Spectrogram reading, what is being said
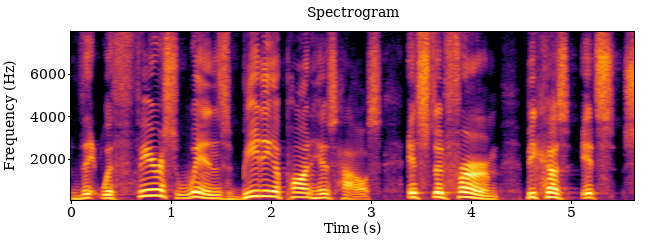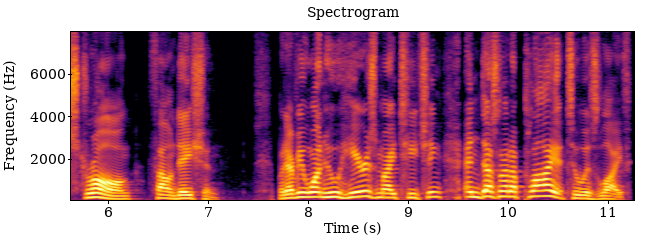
the, with fierce winds beating upon his house, it stood firm because its strong foundation. But everyone who hears my teaching and does not apply it to his life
